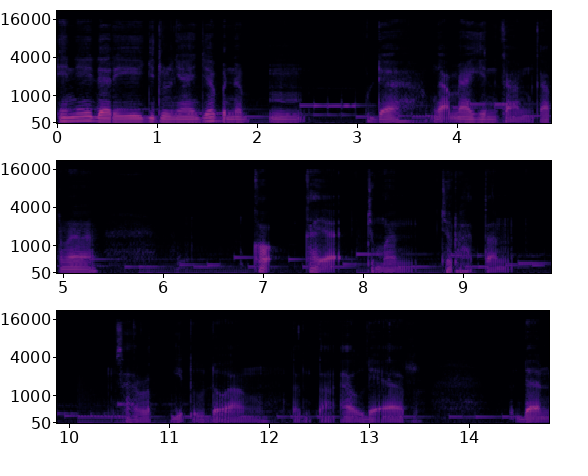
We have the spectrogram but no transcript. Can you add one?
ini dari judulnya aja bener hmm, udah nggak meyakinkan karena kok kayak cuman curhatan seleb gitu doang tentang LDR dan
